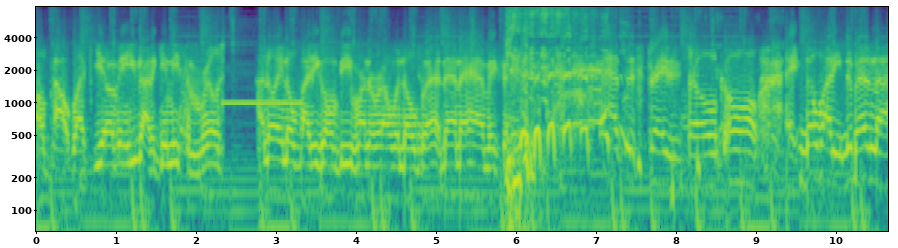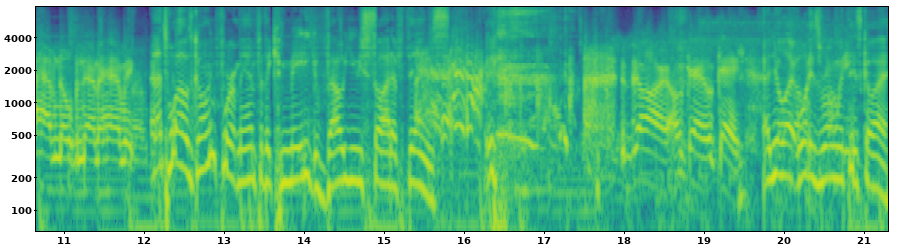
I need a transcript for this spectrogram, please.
about, like, you know what I mean? You got to give me some real I know ain't nobody gonna be running around with no banana hammocks at the straight show. Come on, ain't nobody better not have no banana hammock. That's why I was going for it, man, for the comedic value side of things. Darn. Okay, okay. and you're like, what is wrong with this guy?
